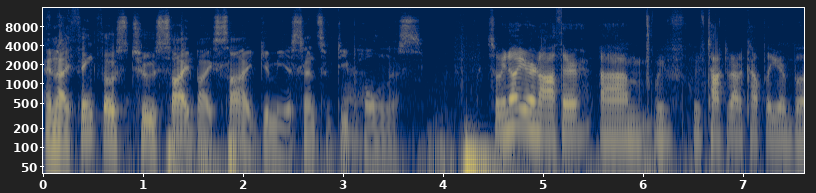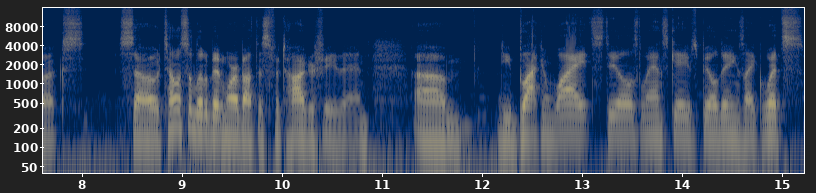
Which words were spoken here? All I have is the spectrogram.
And I think those two side by side give me a sense of deep wholeness. So we know you're an author. Um, we've we've talked about a couple of your books. So tell us a little bit more about this photography then. Um, do black and white, stills, landscapes, buildings? Like what's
